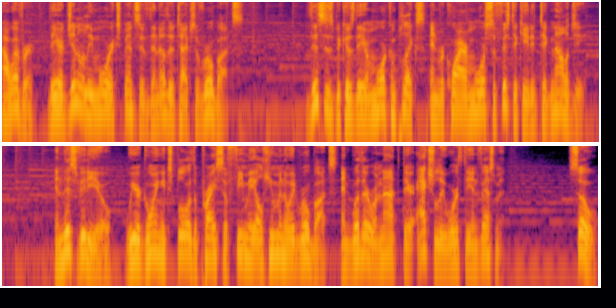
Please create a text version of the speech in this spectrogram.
However, they are generally more expensive than other types of robots. This is because they are more complex and require more sophisticated technology. In this video, we are going to explore the price of female humanoid robots and whether or not they're actually worth the investment. So,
